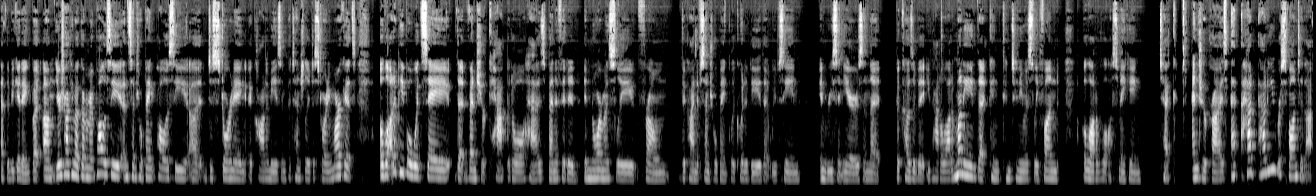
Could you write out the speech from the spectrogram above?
at the beginning, but um, you're talking about government policy and central bank policy uh, distorting economies and potentially distorting markets. A lot of people would say that venture capital has benefited enormously from the kind of central bank liquidity that we've seen in recent years, and that because of it, you've had a lot of money that can continuously fund a lot of loss making tech enterprise. How, how do you respond to that?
